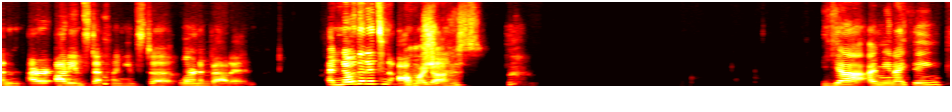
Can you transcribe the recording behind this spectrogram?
and our audience definitely needs to learn about it and know that it's an option. Oh my gosh. Yeah, I mean I think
